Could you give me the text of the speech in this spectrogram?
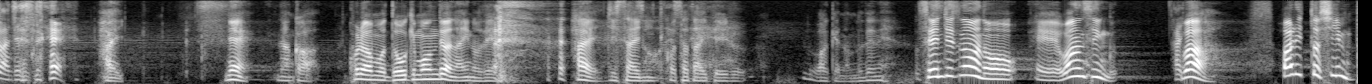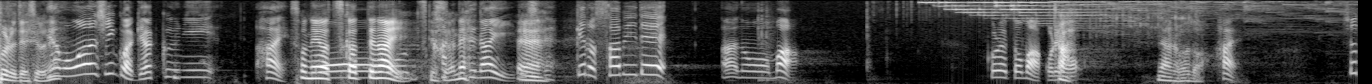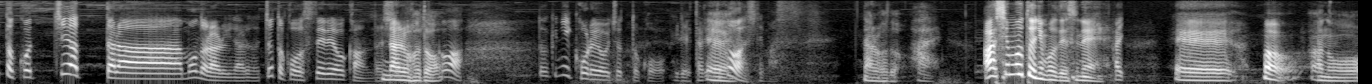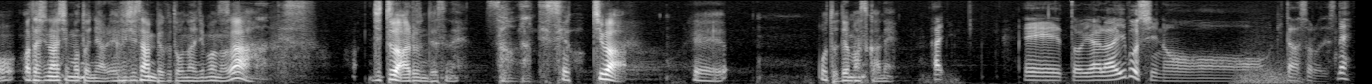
感じですね。うはい。ねなんかこれはもう同期もんではないので はい実際にこう叩いているわけなのでね。先日のあの、えーワンスイングは割とシンプルですよね。いやもうワンシンクは逆にはい。その辺は使ってないですよね。使ってないですね、けどサビであのまあこれとまあこれを。あなるほど。はい。ちょっとこっちやったらモノラルになるの。でちょっとこうステレオ感出してなるほど。時にこれをちょっとこう入れたりとかはしてます、なるほど。はい。足元にもですね、はい。えーまあ、あの私の足元にある FC300 と同じものが実はあるんですね。そうなんですそっよちは、えー音出ますかね？えっ、ー、とやらい星のギターソロですね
